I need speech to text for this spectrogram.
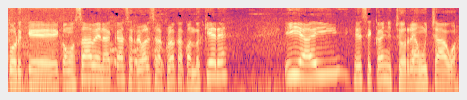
porque como saben acá se rebalsa la cloaca cuando quiere y ahí ese caño chorrea mucha agua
